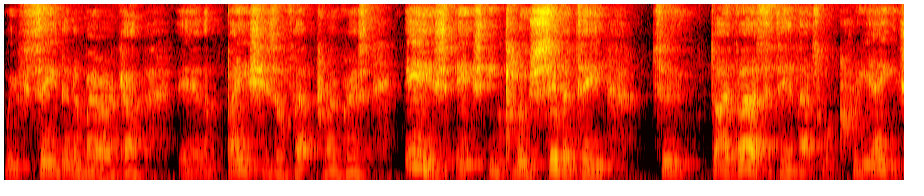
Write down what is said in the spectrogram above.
we've seen in America, uh, the basis of that progress is its inclusivity to diversity, and that's what creates,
